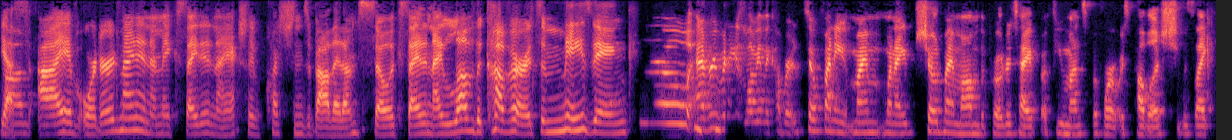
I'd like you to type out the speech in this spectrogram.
Yes, um, I have ordered mine and I'm excited and I actually have questions about it. I'm so excited and I love the cover. It's amazing. Everybody's loving the cover. It's so funny. My when I showed my mom the prototype a few months before it was published, she was like,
